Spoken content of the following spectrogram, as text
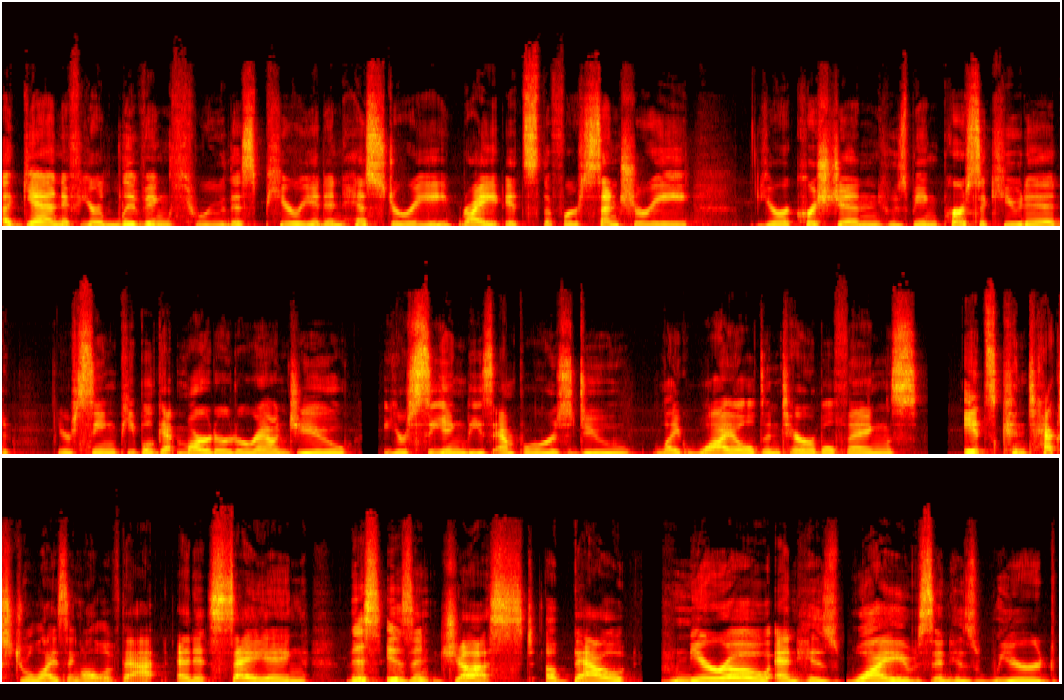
again, if you're living through this period in history, right? It's the first century, you're a Christian who's being persecuted, you're seeing people get martyred around you, you're seeing these emperors do like wild and terrible things. It's contextualizing all of that. And it's saying this isn't just about Nero and his wives and his weird,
